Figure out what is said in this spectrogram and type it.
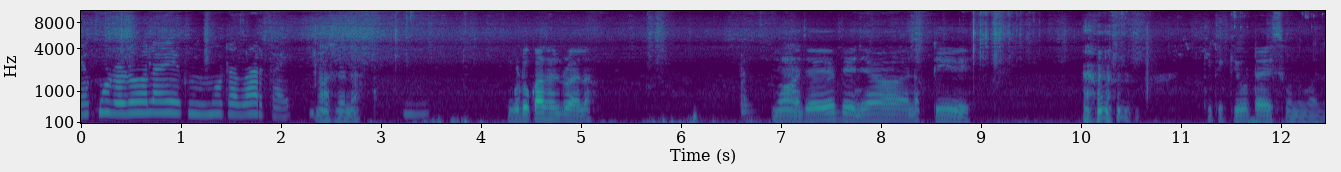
एक मोठा आहे एक मोठा बारका आहे. असं ना? गुडू का झालं डोळ्याला? माझे बेन्या नक्की किती क्यूट आहे सोनू माझं.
